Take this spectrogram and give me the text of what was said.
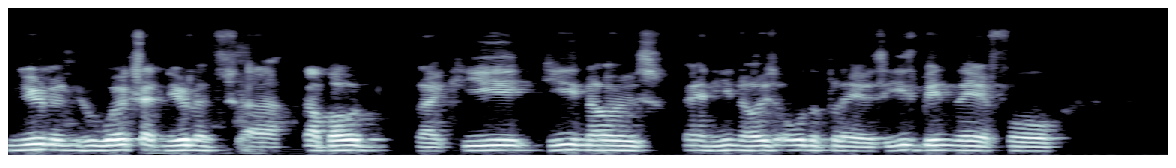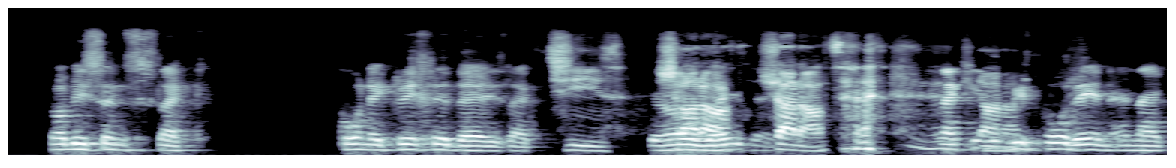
Newland who works at Newlands, uh, Gabon. Like he he knows and he knows all the players. He's been there for probably since like Corne Krige days, like Jeez. You know, Shout out. Shout out. like Shout even out. before then, and like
